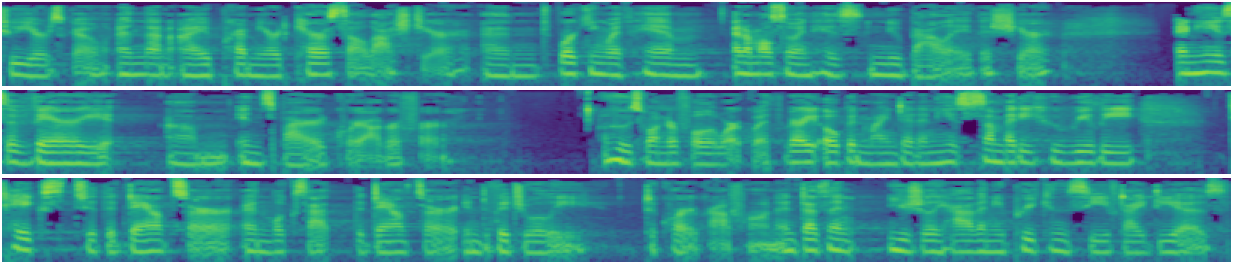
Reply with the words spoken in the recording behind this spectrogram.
two years ago, and then I premiered Carousel last year, and working with him, and I'm also in his new ballet this year, and he is a very um, inspired choreographer who's wonderful to work with, very open minded, and he's somebody who really takes to the dancer and looks at the dancer individually to choreograph on and doesn't usually have any preconceived ideas,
